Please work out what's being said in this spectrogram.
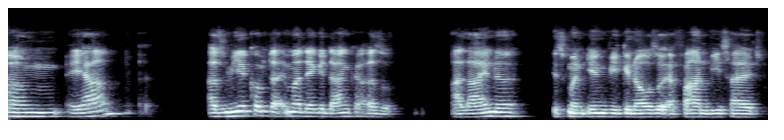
Ähm, ja, also mir kommt da immer der Gedanke, also alleine ist man irgendwie genauso erfahren, wie es halt,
